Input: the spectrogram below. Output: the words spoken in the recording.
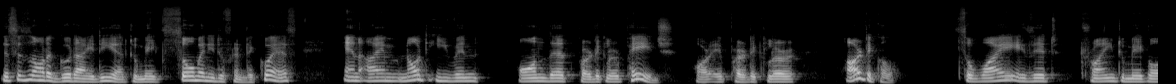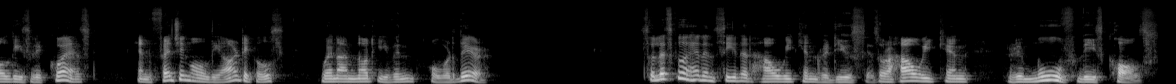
This is not a good idea to make so many different requests and I'm not even on that particular page or a particular article. So why is it trying to make all these requests and fetching all the articles when I'm not even over there? So let's go ahead and see that how we can reduce this or how we can remove these calls.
